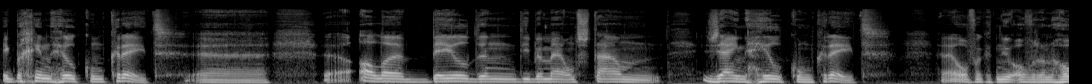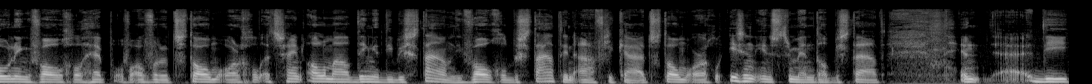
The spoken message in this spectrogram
Ik begin heel concreet. Uh, alle beelden die bij mij ontstaan zijn heel concreet. Of ik het nu over een honingvogel heb of over het stoomorgel. Het zijn allemaal dingen die bestaan. Die vogel bestaat in Afrika. Het stoomorgel is een instrument dat bestaat. En uh, die,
